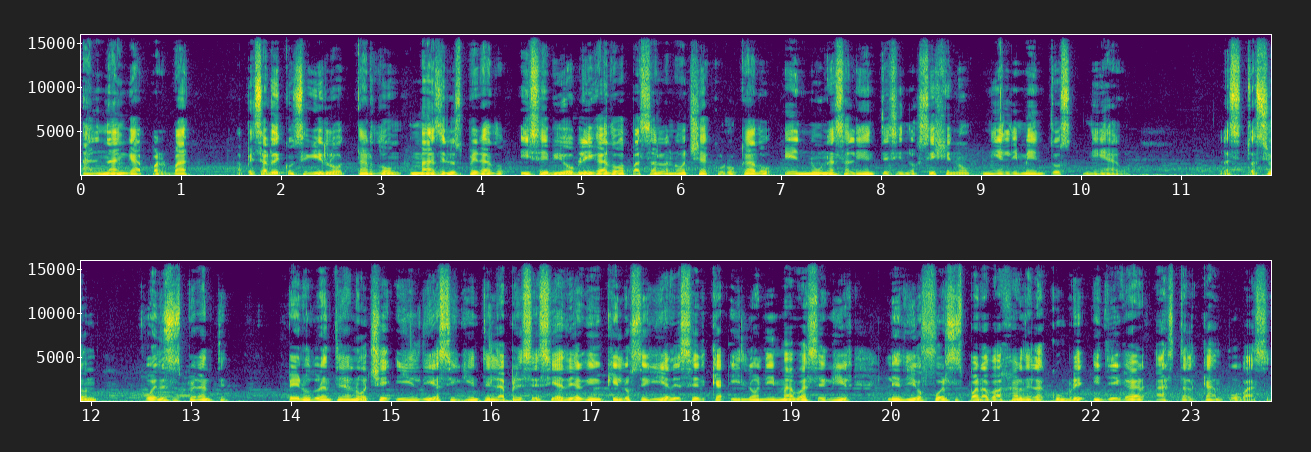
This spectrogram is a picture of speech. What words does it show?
al Nanga Parbat, a pesar de conseguirlo, tardó más de lo esperado y se vio obligado a pasar la noche acurrucado en una saliente sin oxígeno, ni alimentos, ni agua. La situación fue desesperante, pero durante la noche y el día siguiente la presencia de alguien que lo seguía de cerca y lo animaba a seguir le dio fuerzas para bajar de la cumbre y llegar hasta el campo base.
